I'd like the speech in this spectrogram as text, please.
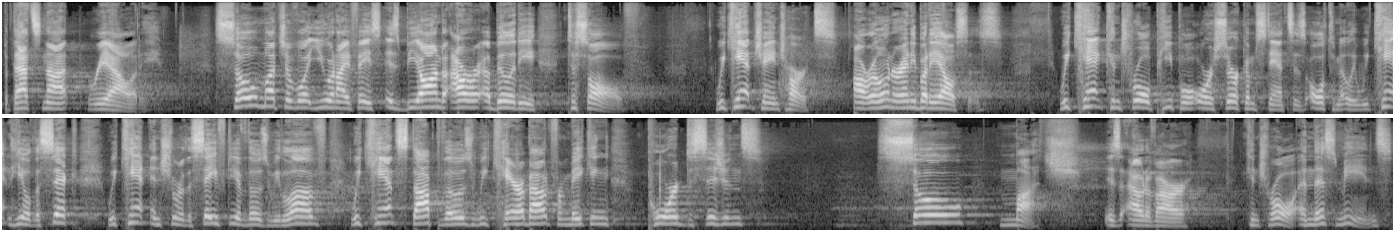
But that's not reality. So much of what you and I face is beyond our ability to solve. We can't change hearts, our own or anybody else's. We can't control people or circumstances ultimately. We can't heal the sick. We can't ensure the safety of those we love. We can't stop those we care about from making poor decisions. So much is out of our control. And this means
